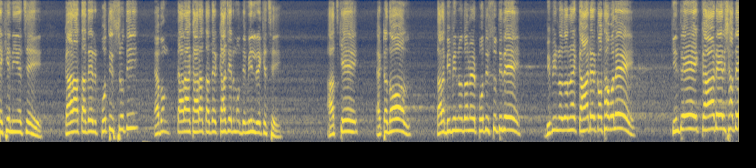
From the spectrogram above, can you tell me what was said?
দেখে নিয়েছে কারা তাদের প্রতিশ্রুতি এবং তারা কারা তাদের কাজের মধ্যে মিল রেখেছে। আজকে একটা দল তারা বিভিন্ন ধরনের প্রতিশ্রুতি দেয়, বিভিন্ন ধরনের কার্ডের কথা বলে, কিন্তু এই কার্ডের সাথে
